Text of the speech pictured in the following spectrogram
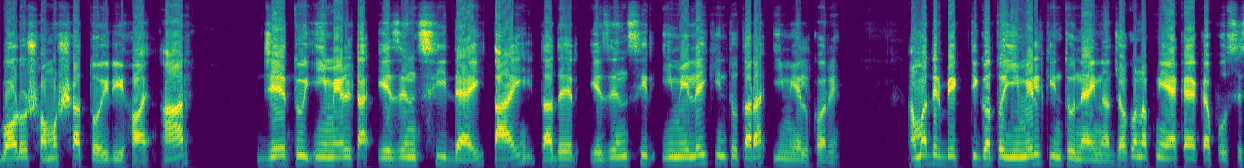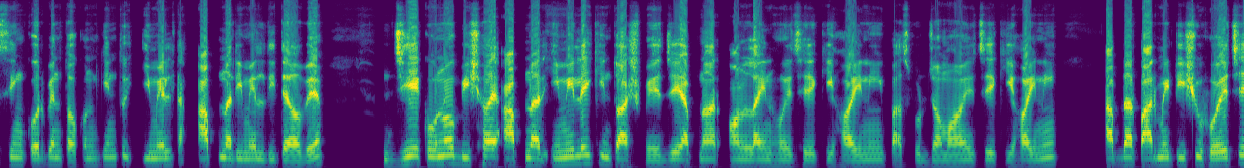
বড় সমস্যা তৈরি হয়। আর যেহেতু ইমেলটা এজেন্সি দেয়, তাই তাদের এজেন্সির ইমেলেই কিন্তু তারা ইমেল করে। আমাদের ব্যক্তিগত ইমেল কিন্তু নেয় না। যখন আপনি একা একা প্রসেসিং করবেন, তখন কিন্তু ইমেলটা আপনার ইমেল দিতে হবে। যে কোনো বিষয় আপনার ইমেলেই কিন্তু আসবে যে আপনার অনলাইন হয়েছে, কি হয়নি পাসপোর্ট জমা হয়েছে, কি হয়নি, আপনার পারমিট ইস্যু হয়েছে,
